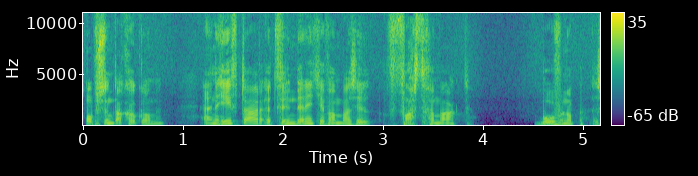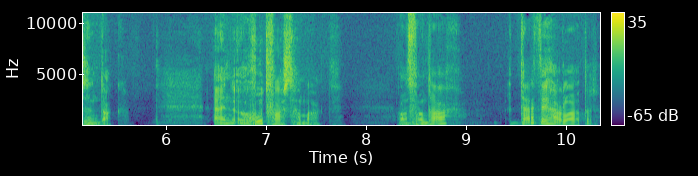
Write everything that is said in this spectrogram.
op zijn dak gekomen en heeft daar het vriendinnetje van Basil vastgemaakt bovenop zijn dak. En goed vastgemaakt. Want vandaag, 30 jaar later,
